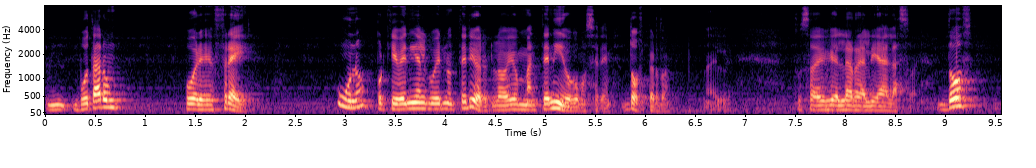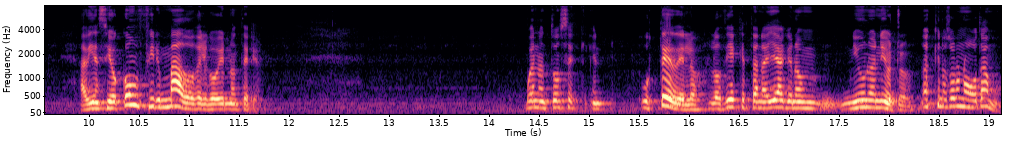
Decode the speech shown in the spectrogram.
votaron por eh, Frey? Uno, porque venía el gobierno anterior, lo habían mantenido como seremos. Dos, perdón. Tú sabes bien la realidad de la zona. Dos, habían sido confirmados del gobierno anterior. Bueno, entonces, ustedes, los 10 que están allá, que no, ni uno ni otro, no es que nosotros no votamos,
